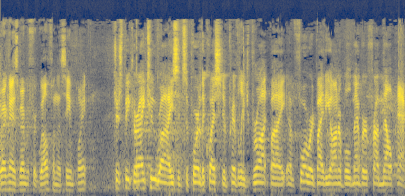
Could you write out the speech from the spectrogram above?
recognize the member for Guelph on the same point. Mr. Speaker, I too rise in support of the question of privilege brought by, uh, forward by the honourable member from Malpeque.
